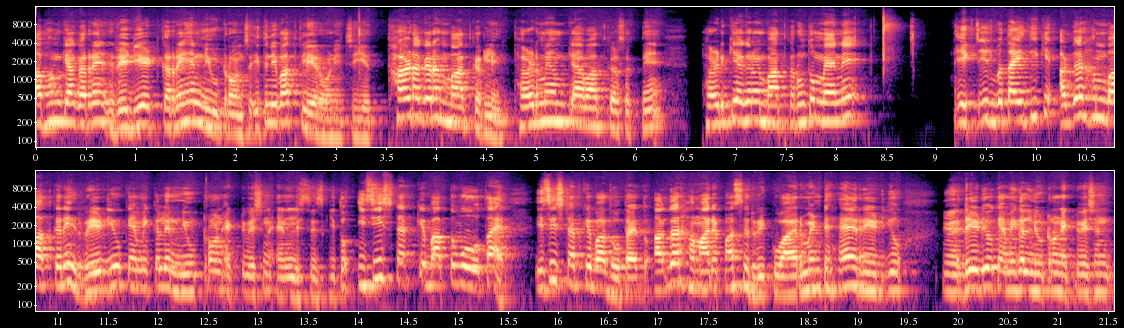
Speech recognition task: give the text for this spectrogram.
अब हम क्या कर रहे हैं? रेडिएट कर रहे हैं न्यूट्रॉन से। इतनी बात क्लियर होनी चाहिए। थर्ड अगर हम बात कर लें थर्ड में हम क्या बात कर सकते हैं? थर्ड की अगर मैं बात करूँ तो मैंने एक चीज़ बताई थी कि अगर हम बात करें रेडियो केमिकल न्यूट्रॉन एक्टिवेशन एनालिसिस की तो इसी स्टेप के बाद तो वो होता है। इसी स्टेप के बाद होता है। तो अगर हमारे पास रिक्वायरमेंट है radio radiochemical neutron activation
